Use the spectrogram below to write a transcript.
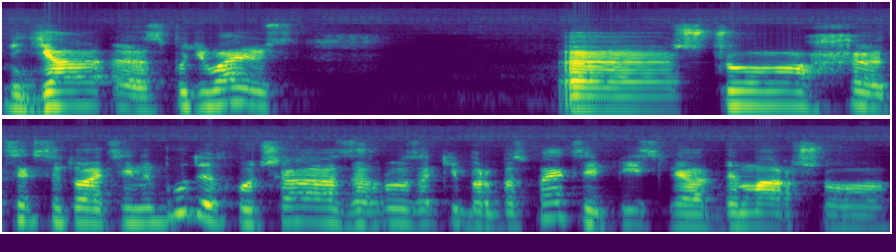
Я сподіваюся. Е, е, цих ситуацій не буде. Хоча загроза кібербезпеці після демаршу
